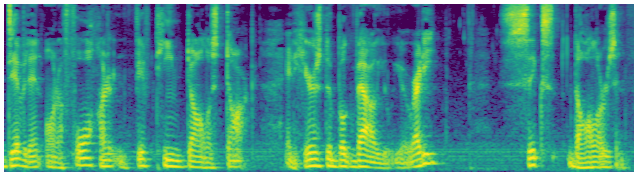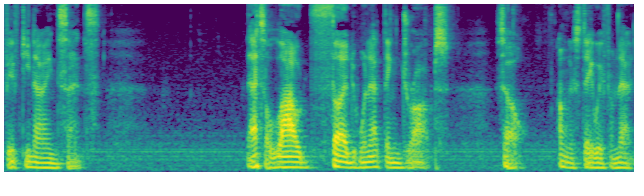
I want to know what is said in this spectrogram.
dividend on a $415 stock. And here's the book value. You ready? $6.59. That's a loud thud when that thing drops. So I'm going to stay away from that.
